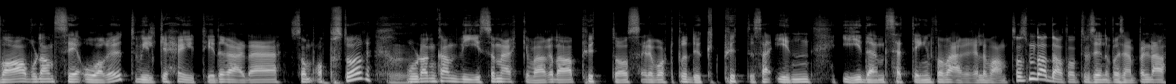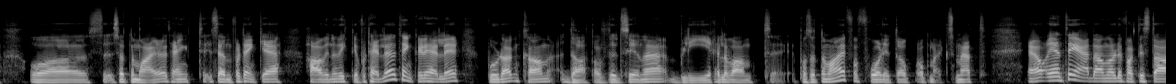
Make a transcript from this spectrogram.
hva, hvordan ser året ut? Hvilke høytider er det som oppstår? Mm. Hvordan kan vi som merkevare da putte oss, eller vårt produkt putte seg inn i den settingen for å være relevant? Sånn som da Datatilsynet, for eksempel, da, og 17. mai har tenkt, istedenfor å tenke har vi noe viktig å fortelle, tenker de heller hvordan kan kan Datatilsynet bli relevant på 17. mai for å få litt oppmerksomhet. Og Én ting er da når det faktisk da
